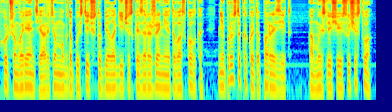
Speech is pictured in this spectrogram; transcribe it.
В худшем варианте Артём мог допустить, что биологическое заражение этого осколка не просто какой-то паразит, а мыслящее существо –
